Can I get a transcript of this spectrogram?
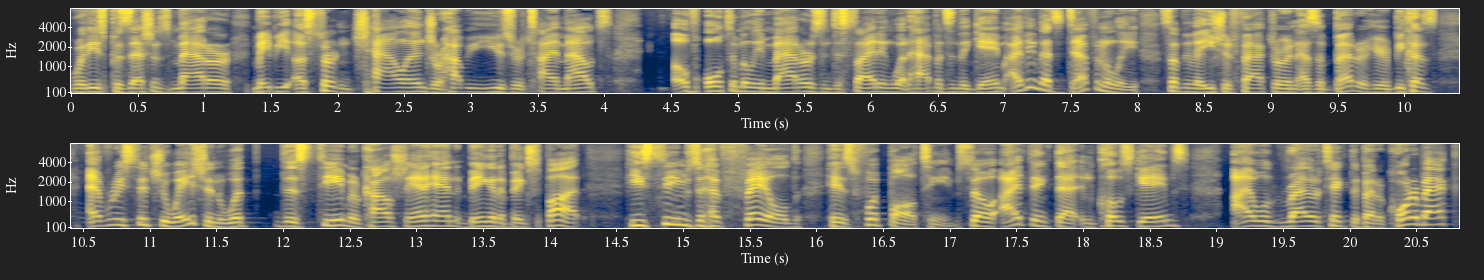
where these possessions matter, maybe a certain challenge or how you use your timeouts, ultimately matters in deciding what happens in the game, I think that's definitely something that you should factor in as a bettor here because every situation with this team or Kyle Shanahan being in a big spot, he seems to have failed his football team. So I think that in close games, I would rather take the better quarterback.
